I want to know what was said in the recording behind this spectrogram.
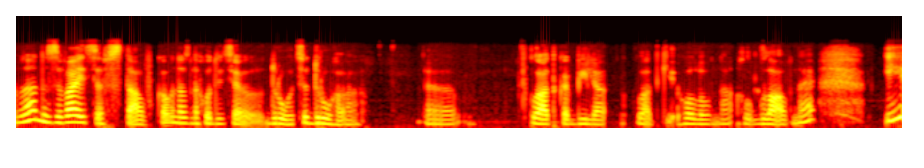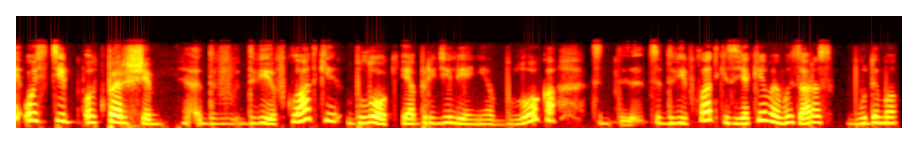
вона називається вставка, вона знаходиться друга, це друга е, вкладка біля вкладки головна, главне. І ось ці от перші дві вкладки, блок і определення блока, це, це дві вкладки, з якими ми зараз будемо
